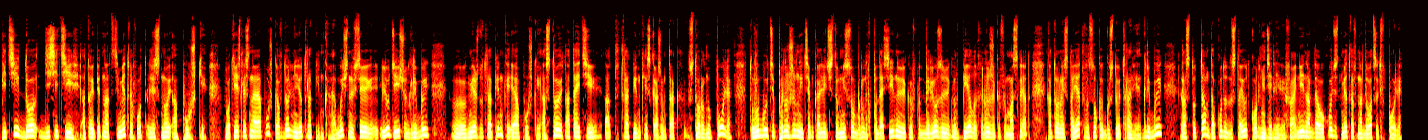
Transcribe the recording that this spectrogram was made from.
5 до 10, а то и 15 метров от лесной опушки. Вот есть лесная опушка, а вдоль нее тропинка. Обычно все люди ищут грибы э, между тропинкой и опушкой. А стоит отойти от тропинки, скажем так, в сторону поля, то вы будете поражены тем количеством несобранных подосиновиков, подберезовиков, белых, рыжиков и маслят, которые стоят в высокой густой траве. Грибы растут там, докуда достают корни деревьев деревьев. Они иногда уходят метров на 20 в поле.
